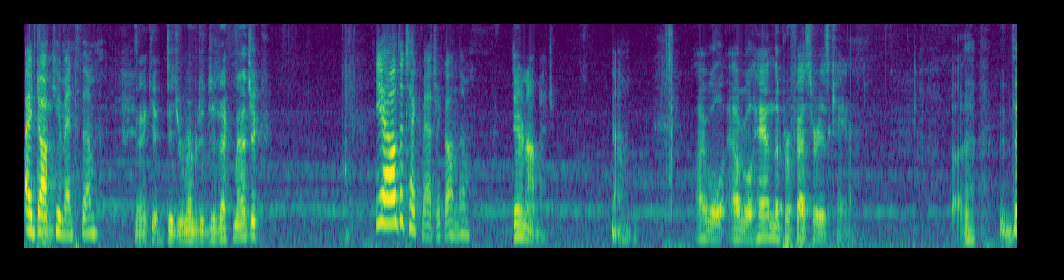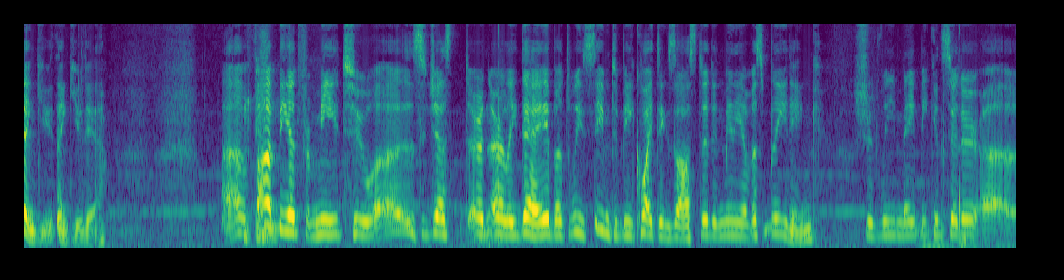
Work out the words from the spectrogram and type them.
I document them. Thank you. Did you remember to detect magic? Yeah, I'll detect magic on them. They're not magic. No. I will. I will hand the professor his cane. Thank you, thank you, dear. Uh, far be it from me to uh, suggest an early day, but we seem to be quite exhausted and many of us bleeding. Should we maybe consider uh,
